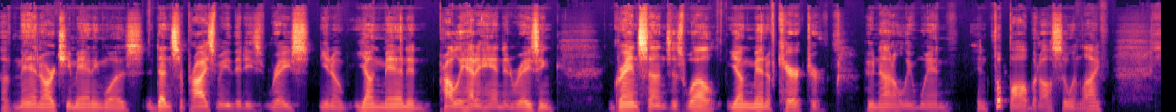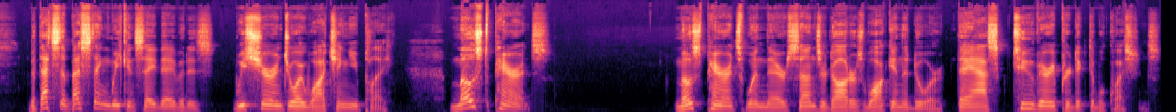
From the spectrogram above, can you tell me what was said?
of men Archie Manning was. It doesn't surprise me that he's raised you know young men and probably had a hand in raising grandsons as well, young men of character who not only win in football but also in life. But that's the best thing we can say, David, is we sure enjoy watching you play. Most parents, most parents, when their sons or daughters walk in the door, they ask two very predictable questions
